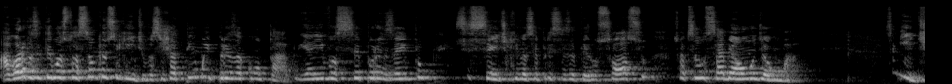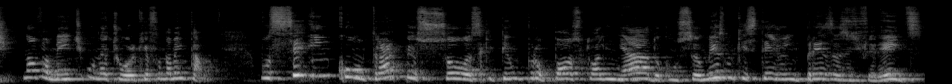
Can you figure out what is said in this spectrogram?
Agora você tem uma situação que é o seguinte: você já tem uma empresa contábil, e aí você, por exemplo, se sente que você precisa ter um sócio, só que você não sabe aonde arrumar. Seguinte, novamente, o network é fundamental. Você encontrar pessoas que têm um propósito alinhado com o seu, mesmo que estejam em empresas diferentes,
